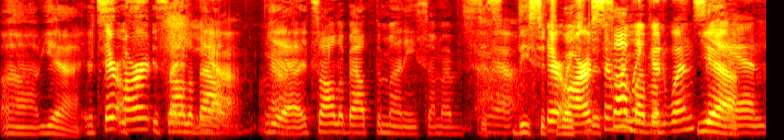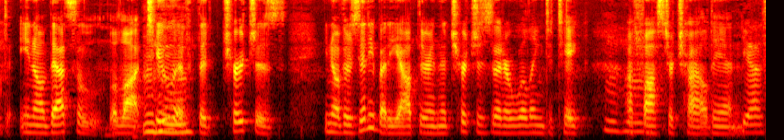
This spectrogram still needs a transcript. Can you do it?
Uh, yeah, it's There it's, are- it's all about yeah, yeah, yeah. it's all about the money. Some of s- Yeah. these situations. there are There's some, really good them- ones. Yeah, Mm-hmm. and you know that's a, a lot too. If the churches, you know, there's anybody out there in the churches that are willing to take a foster child in, Yes.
